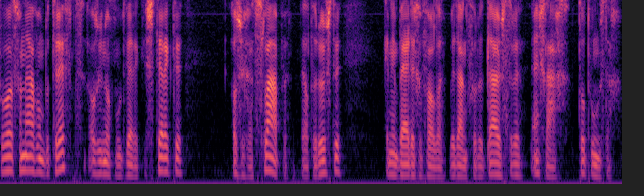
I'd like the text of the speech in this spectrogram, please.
Voor wat vanavond betreft, als u nog moet werken, sterkte. Als u gaat slapen, wel te rusten. En in beide gevallen bedankt voor het luisteren en graag tot woensdag.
